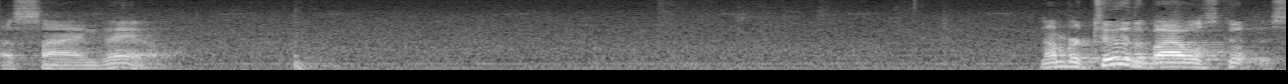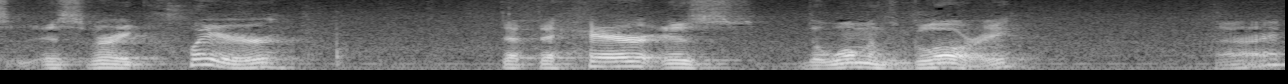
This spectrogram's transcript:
a sign veil. Number two, the Bible is very clear that the hair is the woman's glory. All right?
